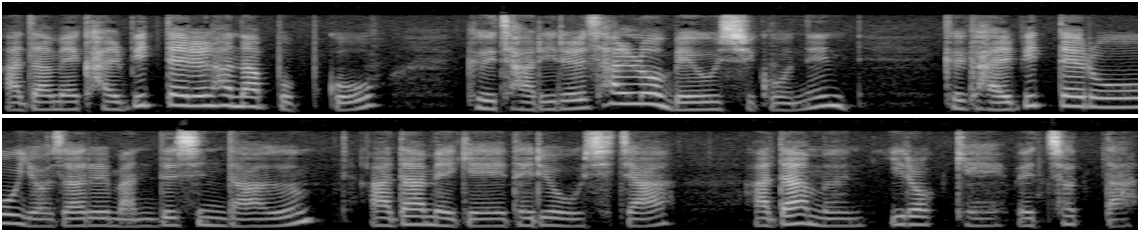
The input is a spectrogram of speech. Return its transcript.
아담의 갈빗대를 하나 뽑고 그 자리를 살로 메우시고는 그 갈빗대로 여자를 만드신 다음 아담에게 데려오시자 아담은 이렇게 외쳤다.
